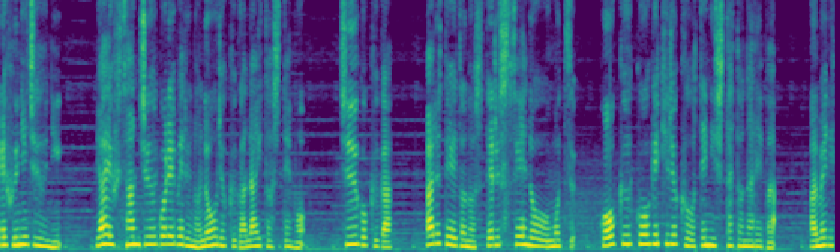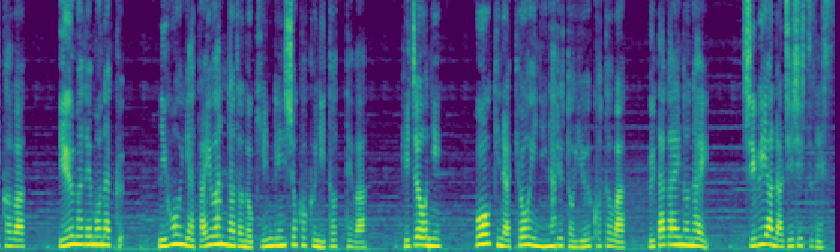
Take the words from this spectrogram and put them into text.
F22 や F35 レベルの能力がないとしても、中国がある程度のステルス性能を持つ航空攻撃力を手にしたとなれば、アメリカは言うまでもなく日本や台湾などの近隣諸国にとっては、非常に大きな脅威になるということは、疑いのないシビアな事実です。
